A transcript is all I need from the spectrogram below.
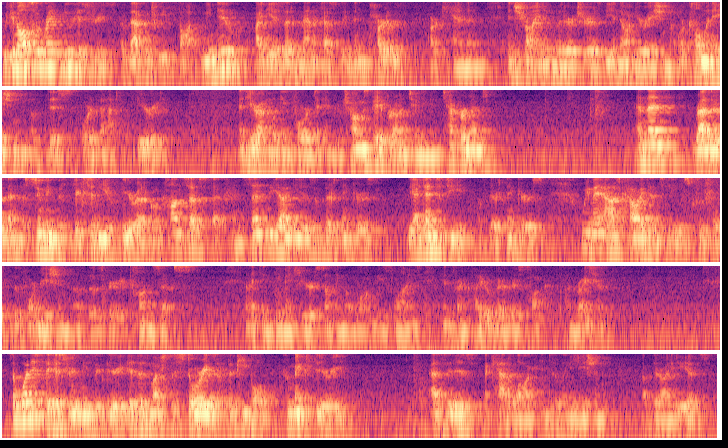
We can also write new histories of that which we thought we knew, ideas that have manifestly been part of our canon enshrined in literature as the inauguration or culmination of this or that theory. And here I'm looking forward to Andrew Chung's paper on tuning and temperament. And then, rather than assuming the fixity of theoretical concepts that transcend the ideas of their thinkers, the identity of their thinkers, we may ask how identity was crucial to the formation of those very concepts. And I think we may hear something along these lines in Frank Heidlberger's talk on Reicha. So what if the history of music theory is as much the stories of the people who make theory as it is a catalog and delineation of their ideas?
